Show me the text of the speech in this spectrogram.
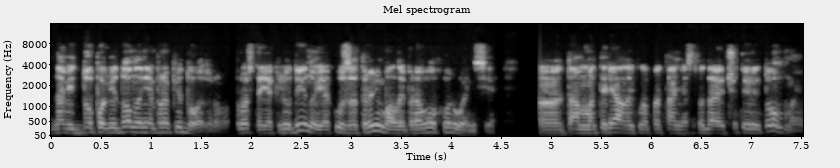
навіть до повідомлення про підозру, просто як людину, яку затримали правоохоронці. Е, там матеріали клопотання складають 4 томи.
